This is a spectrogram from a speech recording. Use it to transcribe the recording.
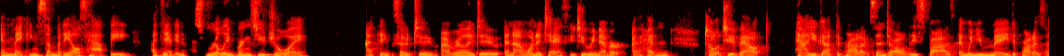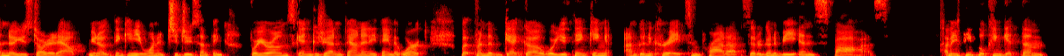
and making somebody else happy. I think yeah. it really brings you joy. I think so too. I really do. And I wanted to ask you too. We never I hadn't talked to you about how you got the products into all these spas. And when you made the products, I know you started out, you know, thinking you wanted to do something for your own skin because you hadn't found anything that worked. But from the get go, were you thinking, I'm going to create some products that are going to be in spas? I mean, people can get them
